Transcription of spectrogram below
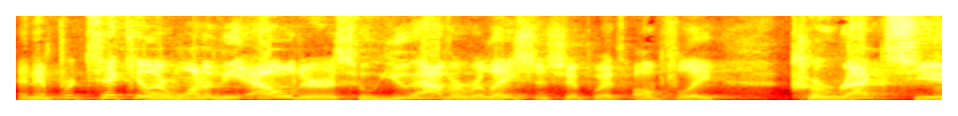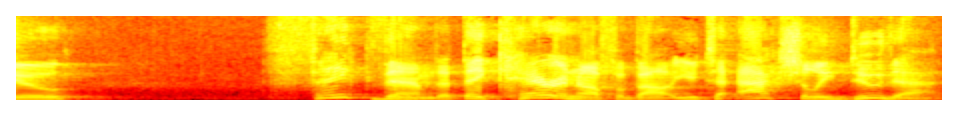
and in particular, one of the elders who you have a relationship with, hopefully, corrects you Thank them that they care enough about you to actually do that.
